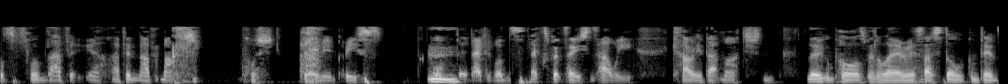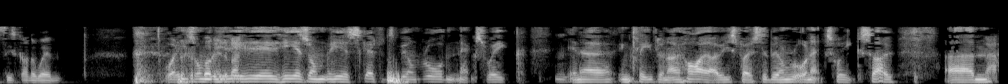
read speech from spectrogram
It's fun. I think, yeah, I think that match pushed Damian Priest Mm. in everyone's expectations how we carried that match. And Logan Paul's been hilarious. I'm still convinced he's going to win. Well, he's on. Money in the Bank. he, he is on. He is scheduled to be on Raw next week Mhm. in uh in Cleveland, Ohio. He's supposed to be on Raw next week. So um, I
